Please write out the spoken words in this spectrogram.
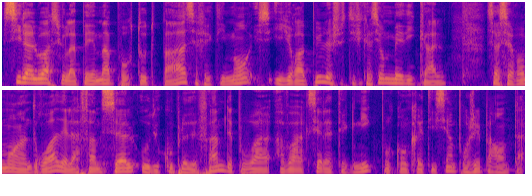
si la loi sur la PMA pour toutes passe, effectivement, il n'y aura plus la justification médicale. Ça, c'est vraiment un droit de la femme seule ou du couple de femmes de pouvoir avoir accès à la technique pour concrétiser un projet parental.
